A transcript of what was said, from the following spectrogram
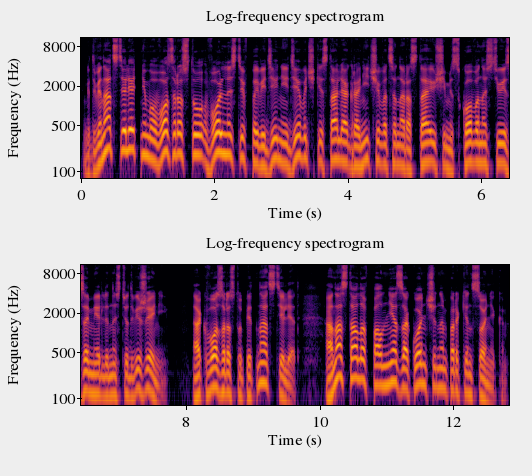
К 12-летнему возрасту вольности в поведении девочки стали ограничиваться нарастающими скованностью и замедленностью движений. А к возрасту 15 лет она стала вполне законченным паркинсоником.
